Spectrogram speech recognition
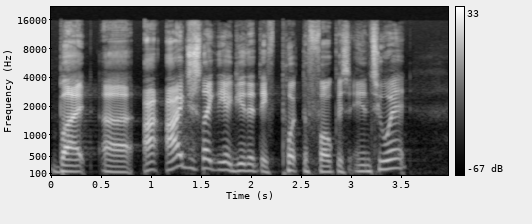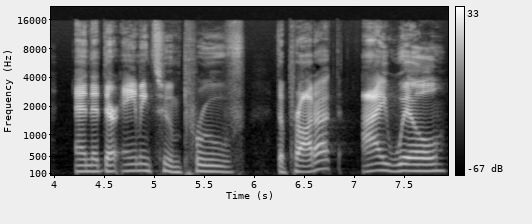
But uh, I, I just like the idea that they've put the focus into it and that they're aiming to improve the product. I will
